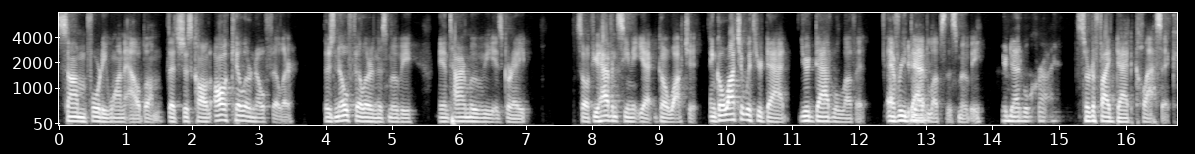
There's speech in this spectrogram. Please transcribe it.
Sum 41 album that's just called All Killer, No Filler. There's no filler in this movie. The entire movie is great. So if you haven't seen it yet, go watch it and go watch it with your dad. Your dad will love it. Every dad, dad- loves this movie. Your dad will cry. Certified dad classic.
